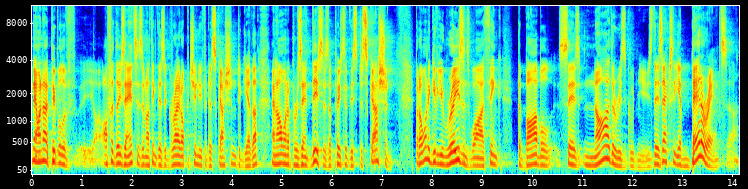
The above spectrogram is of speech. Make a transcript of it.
Now, I know people have offered these answers, and I think there's a great opportunity for discussion together, and I want to present this as a piece of this discussion. But I want to give you reasons why I think the Bible says neither is good news. There's actually a better answer.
